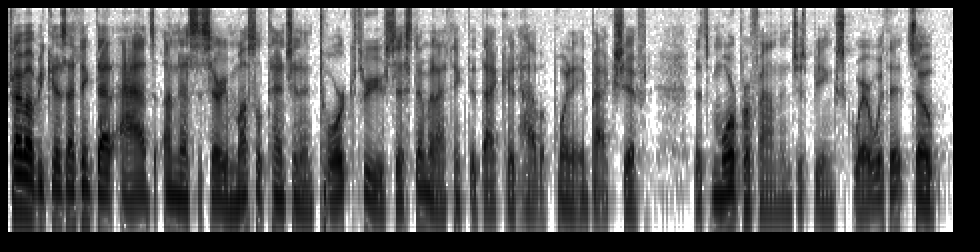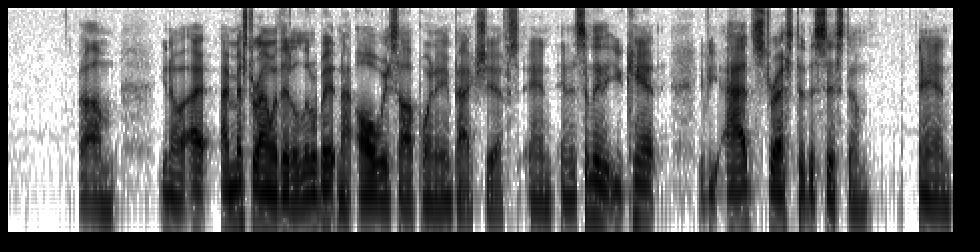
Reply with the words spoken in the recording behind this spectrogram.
tripod because I think that adds unnecessary muscle tension and torque through your system. And I think that that could have a point of impact shift that's more profound than just being square with it. So, um, you know, I, I messed around with it a little bit and I always saw point of impact shifts. And, and it's something that you can't, if you add stress to the system, and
